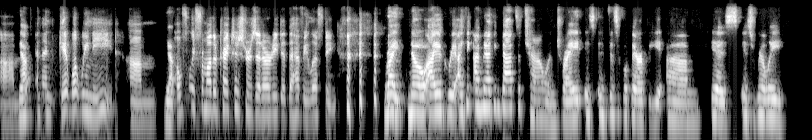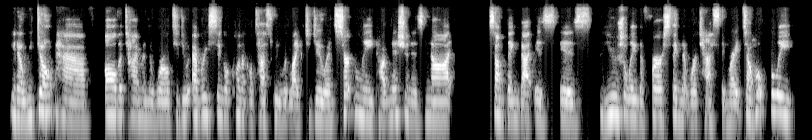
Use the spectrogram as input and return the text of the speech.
um, Yep. and then get what we need um, Yep. hopefully from other practitioners that already did the heavy lifting Right. No, I agree. I think, I mean, I think that's a challenge, right? Is in physical therapy, um, is, is really, you know, we don't have all the time in the world to do every single clinical test we would like to do. And certainly cognition is not something that is, is usually the first thing that we're testing, right? So hopefully,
